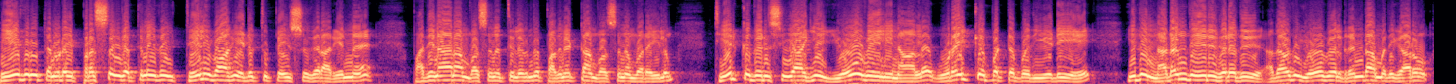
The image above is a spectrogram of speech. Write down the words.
பேதுரு தன்னுடைய பிரசங்கத்தில் இதை தெளிவாக எடுத்து பேசுகிறார். என்ன? பதினாறாம் வசனத்திலிருந்து பதினெட்டாம் வசனம் வரையிலும் தீர்க்கதரிசியாகிய யோவேலினால உரைக்கப்பட்டபடியிடையே இது நடந்தேறுகிறது. அதாவது யோவேல் ரெண்டாம் அதிகாரம்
